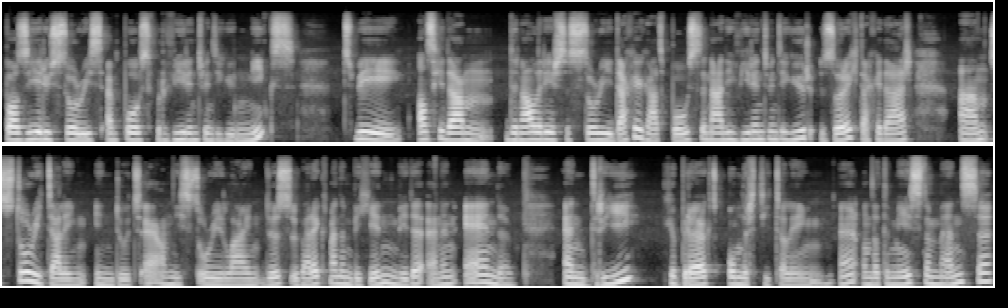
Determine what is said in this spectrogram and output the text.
pauzeer je stories en post voor 24 uur niks. Twee, als je dan de allereerste story dat je gaat posten na die 24 uur, zorg dat je daar aan storytelling in doet, hè, aan die storyline. Dus werkt met een begin, midden en een einde. En drie, gebruikt ondertiteling. Hè, omdat de meeste mensen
